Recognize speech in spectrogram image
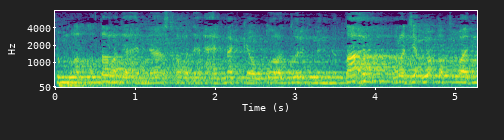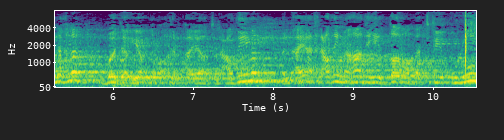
ثم طرد الناس طرد أهل مكة وطرد طرد من الطائف ورجع وقف في وادي نخلة وبدأ يقرأ الآيات العظيمة. الآيات العظيمة هذه ضربت في قلوب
